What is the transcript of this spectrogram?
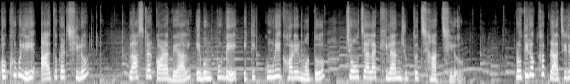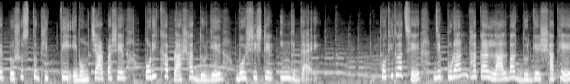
কক্ষগুলি আয়তকার ছিল, প্লাস্টার করা দেয়াল এবং পূর্বে একটি কুঁড়ে ঘরের মতো চৌচালা খিলানযুক্ত ছাদ ছিল। প্রতিরক্ষা প্রাচীরের প্রশস্ত ভিত্তি এবং চারপাশের পরীক্ষা প্রাসাদ দুর্গের বৈশিষ্ট্যের ইঙ্গিত দেয়। কথিত আছে যে পুরান ঢাকার লালবাগ দুর্গের সাথে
